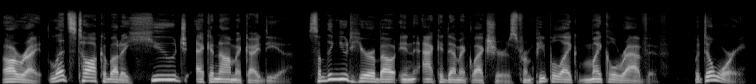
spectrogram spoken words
All right, let's talk about a huge economic idea, something you'd hear about in academic lectures from people like Michael Raviv. But don't worry,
